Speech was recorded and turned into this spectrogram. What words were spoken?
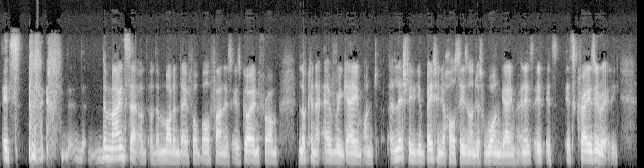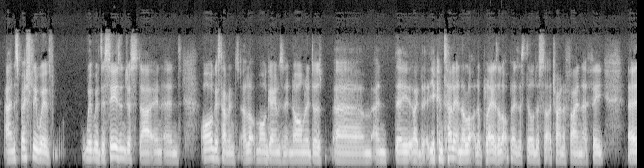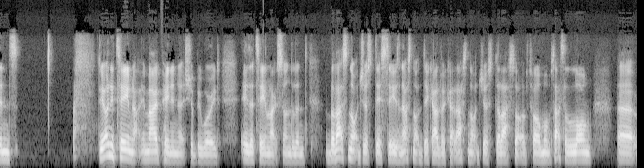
it's the mindset of, of the modern day football fan is, is going from looking at every game on literally you're basing your whole season on just one game and it's it, it's it's crazy really. And especially with, with with the season just starting and August having a lot more games than it normally does um, and they like you can tell it in a lot of the players. A lot of players are still just sort of trying to find their feet. And the only team that, in my opinion, that should be worried is a team like Sunderland. But that's not just this season. That's not Dick Advocaat. That's not just the last sort of twelve months. That's a long, uh,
